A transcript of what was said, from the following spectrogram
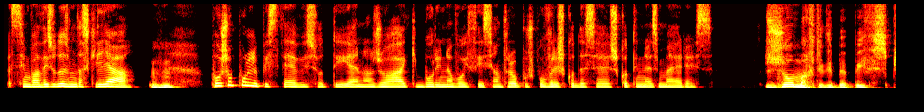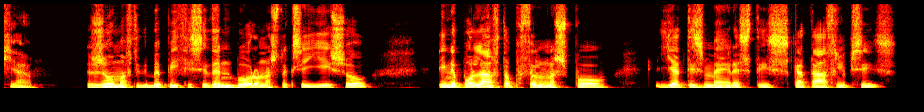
συμβαδίζοντας με τα σκυλιά. Πόσο πολύ πιστεύεις ότι ένα ζωάκι μπορεί να βοηθήσει ανθρώπους που βρίσκονται σε σκοτεινές μέρες; Ζω με αυτή την πεποίθηση πια. Ζω με αυτή την πεποίθηση. Δεν μπορώ να σου το εξηγήσω. Είναι πολλά αυτά που θέλω να σου πω για τις μέρες της κατάθλιψης.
